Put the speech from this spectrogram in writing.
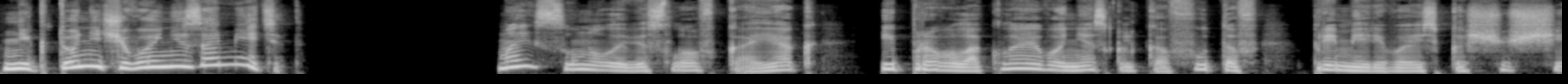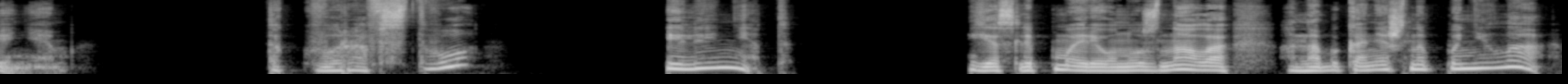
никто ничего и не заметит. Мэй сунула весло в каяк и проволокла его несколько футов, примериваясь к ощущениям. Так воровство или нет? Если б Мэрион узнала, она бы, конечно, поняла —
